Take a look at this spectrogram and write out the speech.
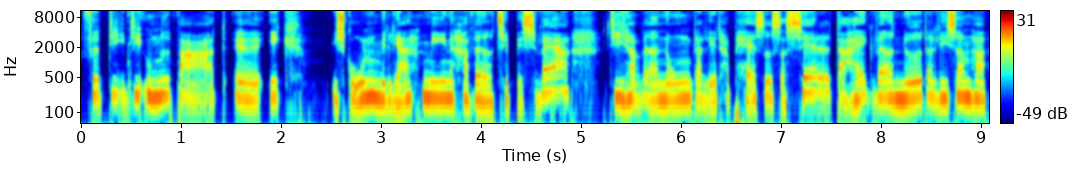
fordi de umiddelbart øh, ikke i skolen, vil jeg mene, har været til besvær. De har været nogen, der lidt har passet sig selv. Der har ikke været noget, der ligesom har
